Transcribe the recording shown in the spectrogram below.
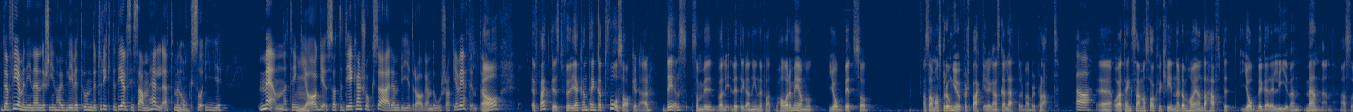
den feminina energin har ju blivit undertryckt, dels i samhället men också i män, tänker jag. Så att det kanske också är en bidragande orsak, jag vet inte. Ja, faktiskt. För jag kan tänka två saker där. Dels, som vi var li- lite grann inne på, att ha varit med om något jobbigt så Alltså har man sprungit uppförsbacke är det ganska lätt att det bara blir platt. Ja, Eh, och jag tänker samma sak för kvinnor. De har ju ändå haft ett jobbigare liv än männen. Alltså,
